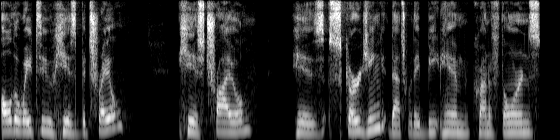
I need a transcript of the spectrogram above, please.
all the way to his betrayal, his trial, his scourging. That's where they beat him, crown of thorns.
